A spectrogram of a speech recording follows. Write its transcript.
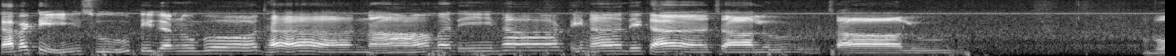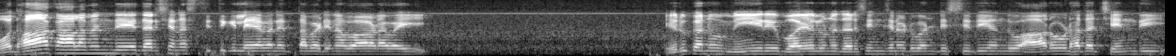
కాబట్టి సూటిగనుబోధ నామది నాటినదిక చాలు చాలు. బోధాకాలమందే దర్శన స్థితికి లేవనెత్తబడిన వాడవై. ఎరుకను మీరి బయలును దర్శించినటువంటి స్థితి అందు ఆరూఢత చెంది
